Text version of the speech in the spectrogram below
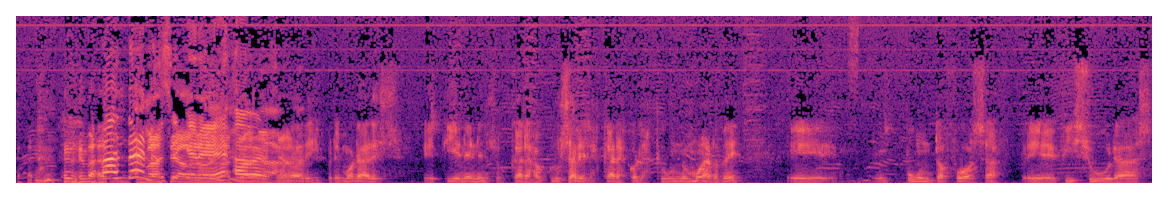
Mándalo si querés, a ver. Molares y premolares eh, tienen en sus caras oclusales, las caras con las que uno muerde, eh, puntos, fosas, eh, fisuras,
